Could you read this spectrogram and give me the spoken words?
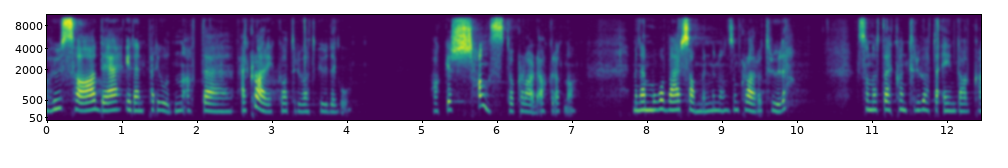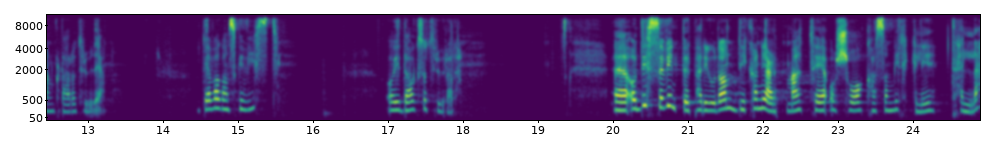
Og hun sa det i den perioden at eh, jeg klarer ikke å tro at Gud er god. Jeg har ikke sjans til å klare det akkurat nå. Men jeg må være sammen med noen som klarer å tro det. Sånn at jeg kan tro at jeg en dag kan klare å tro det igjen. Det var ganske vist. Og i dag så tror jeg det. Eh, og Disse vinterperiodene de kan hjelpe meg til å se hva som virkelig teller.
